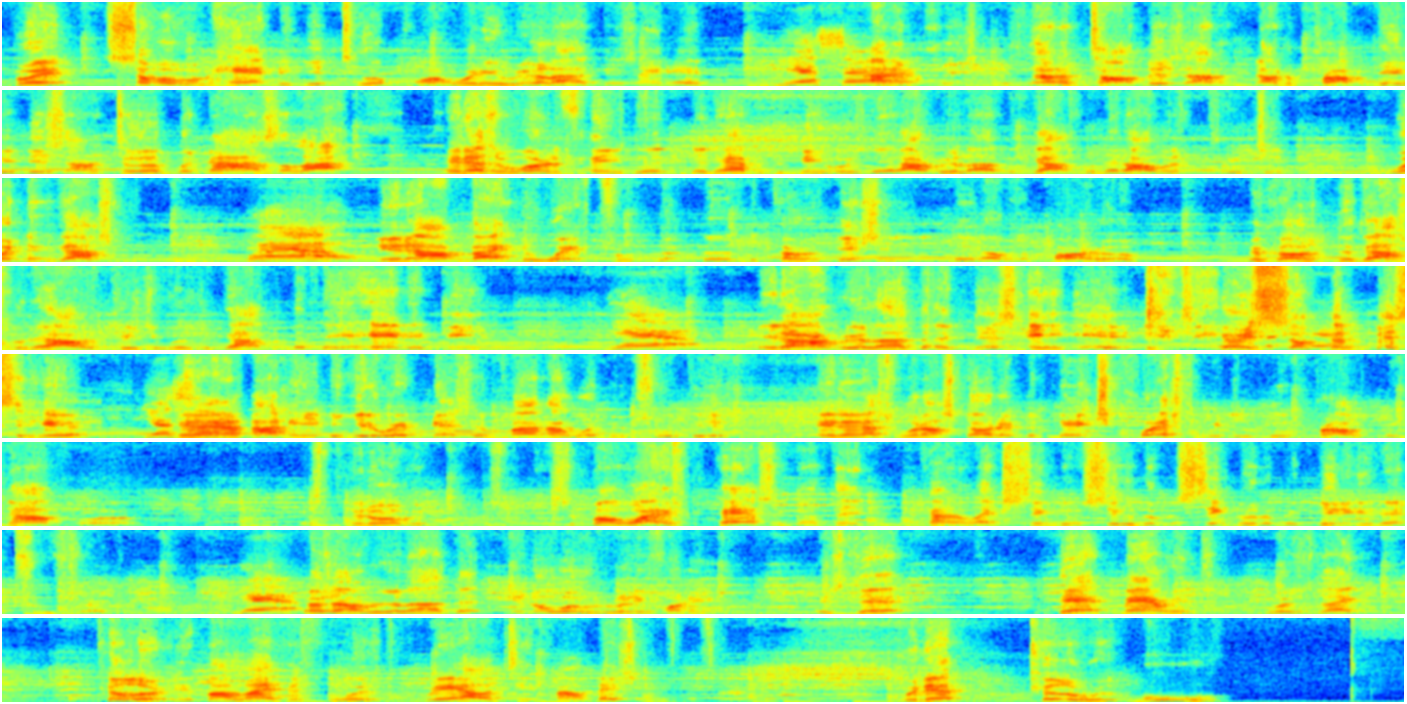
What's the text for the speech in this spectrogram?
But some of them had to get to a point where they realized this ain't it. Yes, sir. I done preached this, I done taught this, I done, I done propagated this, I done told it, but now it's a lie. And that's one of the things that, that happened to me was that I realized the gospel that I was preaching wasn't the gospel. Wow. And I backed away from the, the, the congregation that I was a part of because the gospel that I was preaching was the gospel that they handed me. Yeah. And Yeah. I realized that this ain't it. there is Yes, it something missing here. Yes, And sir. I need to get away from this and find out what the truth is. And that's when I started the next quest, which been probably now for, it's been my wife's passing, I think, kind of like signaled, signaled, the, signaled the beginning of that true search. Yeah. Because I realized that, you know what was really funny? Is that that marriage was like a pillar in my life as far as reality and foundation was concerned. When that pillar was moved,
